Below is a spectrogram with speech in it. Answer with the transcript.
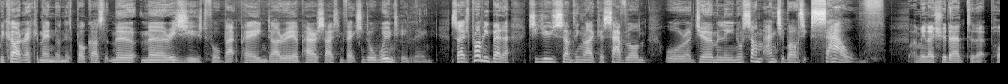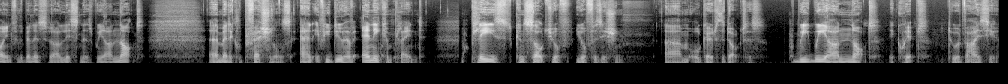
we can't recommend on this podcast that myrrh, myrrh is used for back pain, diarrhea, parasite infections, or wound healing. So it's probably better to use something like a Savlon or a Germolene or some antibiotic salve. I mean, I should add to that point for the benefit of our listeners, we are not uh, medical professionals, and if you do have any complaint, please consult your your physician. um, or go to the doctors. We we are not equipped to advise you.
